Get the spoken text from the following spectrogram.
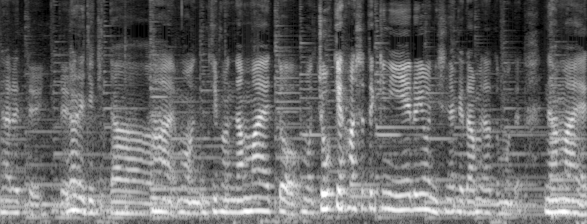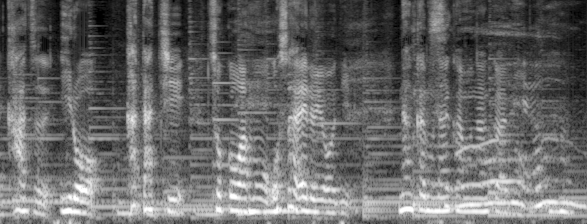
慣れていって。慣れてきた。はい、もう自分の名前ともう条件反射的に言えるようにしなきゃダメだと思うんで名前数色形そこはもう抑えるように。何回も何回も何回も。うん。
